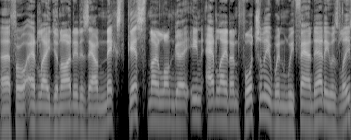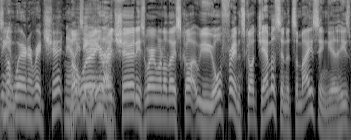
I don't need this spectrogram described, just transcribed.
Uh, for Adelaide United is our next guest, no longer in Adelaide, unfortunately. When we found out he was leaving, He's not wearing a red shirt now. not is he, wearing a red shirt. He's wearing one of those Scott, your friend Scott Jamieson. It's amazing. He's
